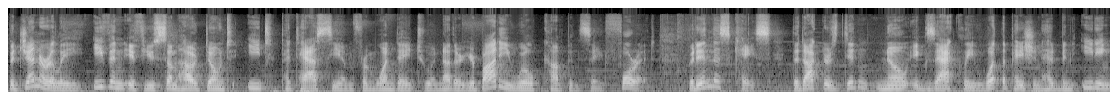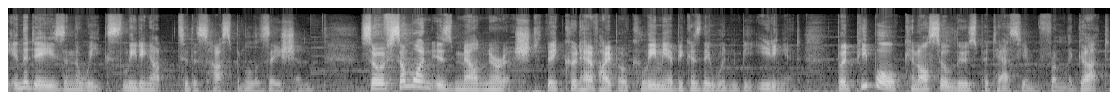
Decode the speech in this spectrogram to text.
But generally, even if you somehow don't eat potassium from one day to another, your body will compensate for it. But in this case, the doctors didn't know exactly what the patient had been eating in the days and the weeks leading up to this hospitalization. So if someone is malnourished, they could have hypokalemia because they wouldn't be eating it. But people can also lose potassium from the gut.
